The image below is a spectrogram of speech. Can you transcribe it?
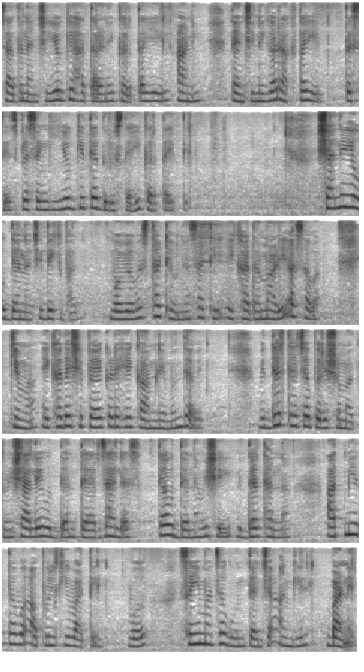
साधनांची योग्य हाताळणी करता येईल आणि त्यांची निगा राखता येईल. तसेच प्रसंगी योग्य त्या दुरुस्त्याही करता येतील. शालेय उद्यानाची देखभाल व व्यवस्था ठेवण्यासाठी एखादा माळी असावा किंवा एखाद्या शिपायाकडे हे काम नेमून द्यावे. विद्यार्थ्याच्या परिश्रमातून शालेय उद्यान तयार झाल्यास त्या उद्यानाविषयी विद्यार्थ्यांना आत्मीयता व आपुलकी वाटेल व संयमाचा गुण त्यांच्या अंगी बाणेल.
